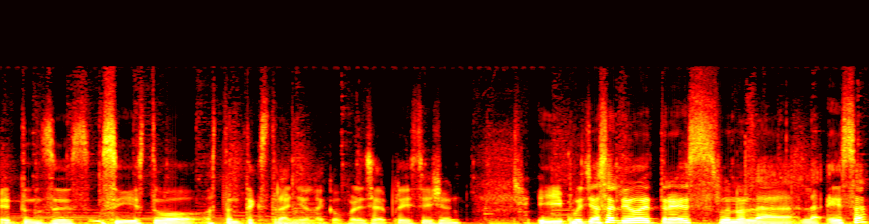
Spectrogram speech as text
Entonces, sí, estuvo bastante extraño la conferencia de PlayStation. Y pues ya salió de tres, bueno, la, la ESA,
